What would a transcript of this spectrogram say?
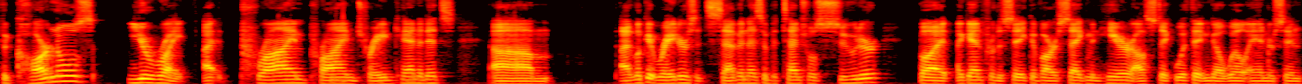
The Cardinals, you're right. I, prime prime trade candidates. Um, I look at Raiders at seven as a potential suitor, but again, for the sake of our segment here, I'll stick with it and go Will Anderson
